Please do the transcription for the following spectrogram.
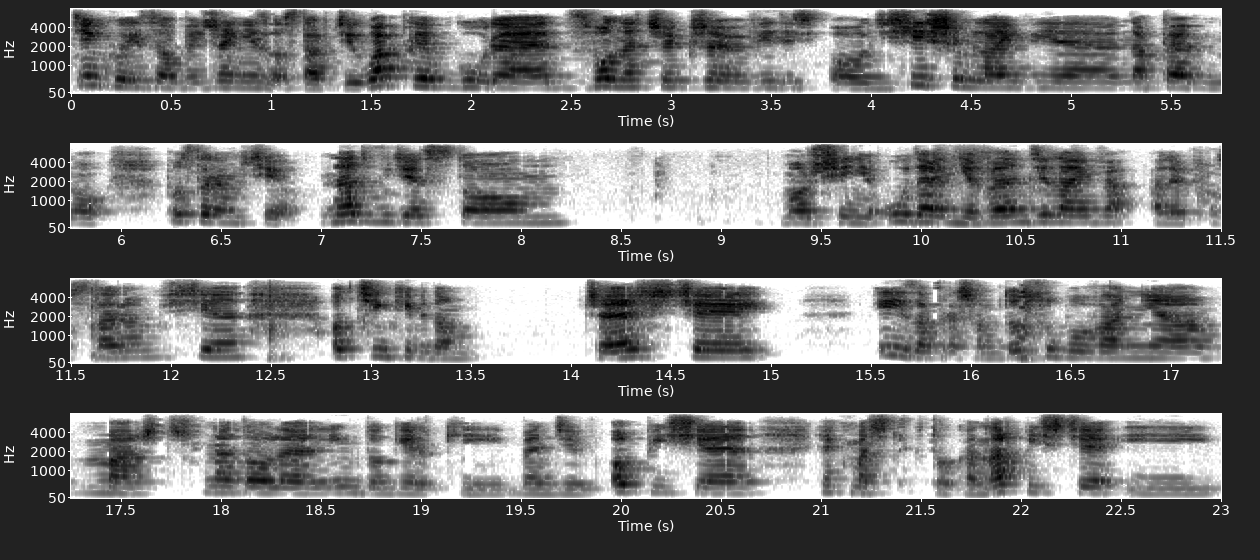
Dziękuję za obejrzenie. Zostawcie łapkę w górę, dzwoneczek, żeby wiedzieć o dzisiejszym live'ie. Na pewno postaram się na 20. Może się nie uda i nie będzie live'a, ale postaram się. Odcinki będą częściej i zapraszam do subowania. Masz na dole link do gierki będzie w opisie. Jak macie TikToka napiszcie i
